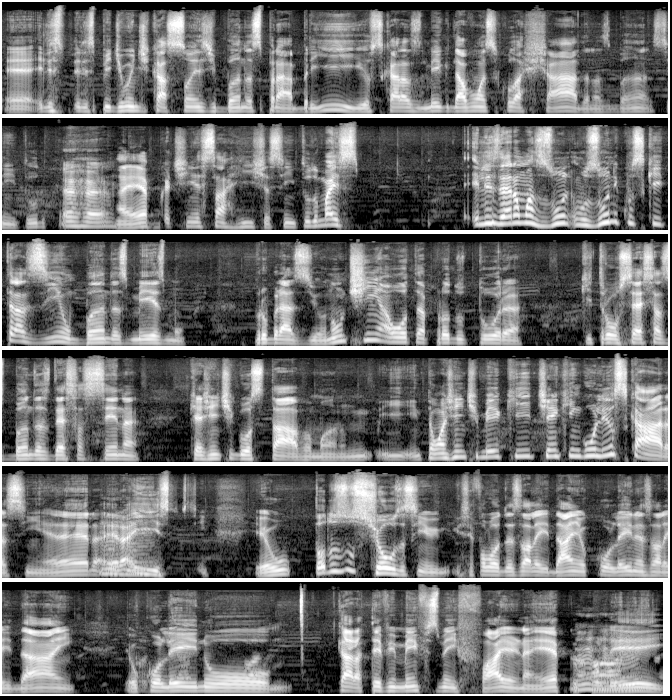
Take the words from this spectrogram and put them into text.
é, eles, eles pediam indicações de bandas pra abrir e os caras meio que davam uma esculachada nas bandas, assim, e tudo. Aham. Na época tinha essa rixa, assim, tudo, mas eles eram as os únicos que traziam bandas mesmo pro Brasil. Não tinha outra produtora que trouxesse as bandas dessa cena que a gente gostava, mano. E- então a gente meio que tinha que engolir os caras, assim, era, era, Uhum. isso, assim. Eu, todos os shows, assim, você falou das Dying, eu colei nas Dying, eu colei no... Cara, teve Memphis Mayfire na época, eu Uhum. colei.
